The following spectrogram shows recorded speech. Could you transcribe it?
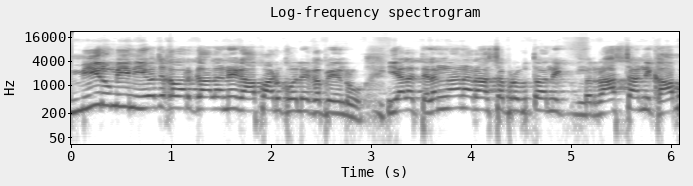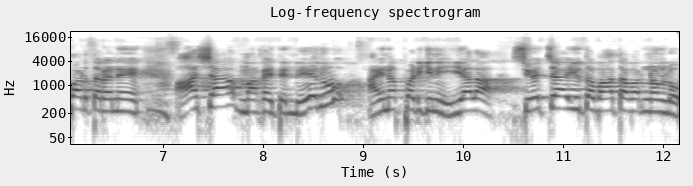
మీరు మీ నియోజకవర్గాలనే కాపాడుకోలేకపోయినరు. ఇలా తెలంగాణ రాష్ట్ర ప్రభుత్వాన్ని రాష్ట్రాన్ని కాపాడుతారనే ఆశ మాకైతే లేదు. అయినప్పటికీ ఇలా స్వేచ్ఛాయుత వాతావరణంలో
